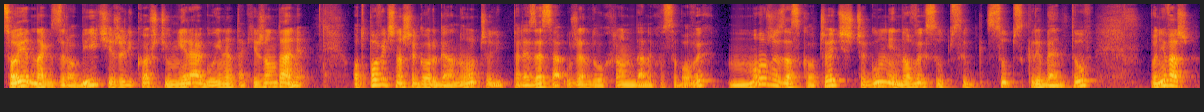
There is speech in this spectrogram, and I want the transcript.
Co jednak zrobić, jeżeli Kościół nie reaguje na takie żądania? Odpowiedź naszego organu, czyli prezesa Urzędu Ochrony Danych Osobowych, może zaskoczyć szczególnie nowych subskrybentów, ponieważ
